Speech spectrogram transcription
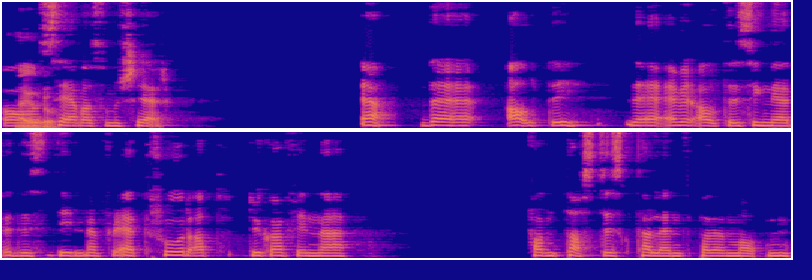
og se hva som skjer. Ja, det er alltid det, Jeg vil alltid signere disse dealene, for jeg tror at du kan finne fantastisk talent på den måten.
